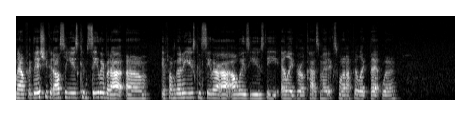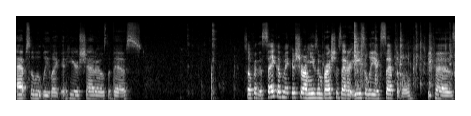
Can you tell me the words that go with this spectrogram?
Now for this you could also use concealer but I um, if I'm going to use concealer I always use the LA Girl Cosmetics one. I feel like that one absolutely like adheres shadows the best. So for the sake of making sure I'm using brushes that are easily acceptable because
